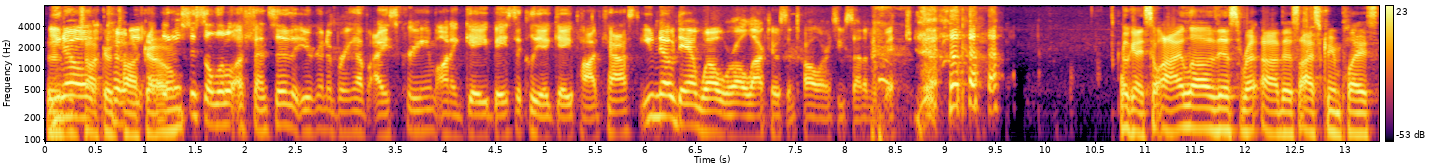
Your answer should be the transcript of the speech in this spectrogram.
there's you know, the Choco Cody, I Taco. think it's just a little offensive that you're going to bring up ice cream on a gay, basically a gay podcast. You know damn well we're all lactose intolerant, you son of a bitch. Okay, so I love this re- uh, this ice cream place.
